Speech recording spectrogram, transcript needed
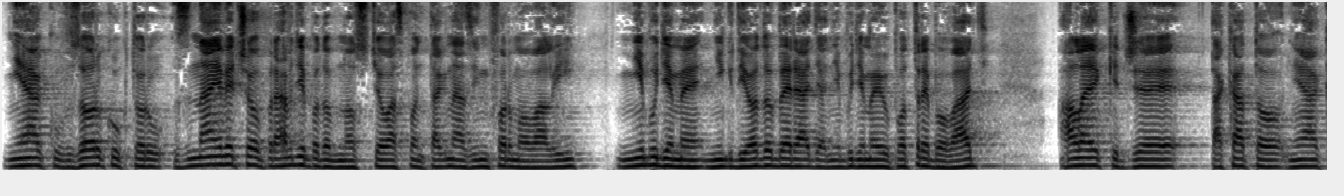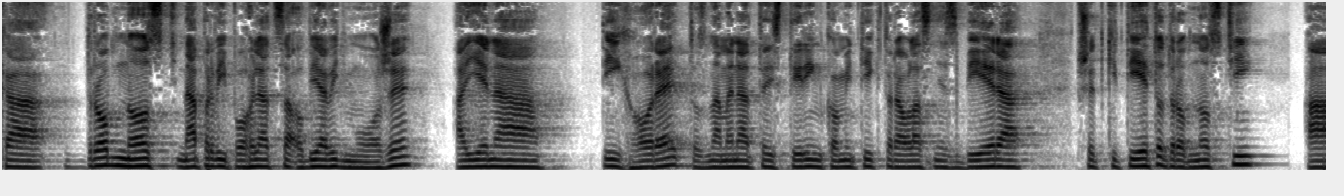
nejakú vzorku, ktorú s najväčšou pravdepodobnosťou, aspoň tak nás informovali, nebudeme nikdy odoberať a nebudeme ju potrebovať, ale keďže takáto nejaká drobnosť na prvý pohľad sa objaviť môže a je na tých hore, to znamená tej steering committee, ktorá vlastne zbiera všetky tieto drobnosti a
